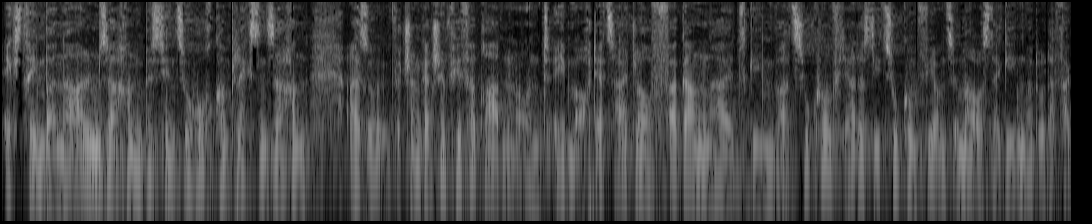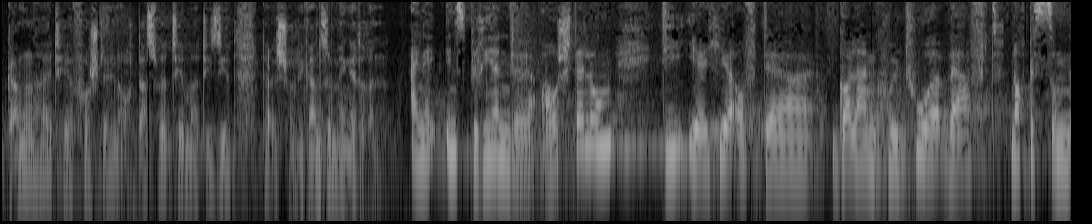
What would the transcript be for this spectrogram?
extrem banalen Sachen bis hin zu hochkomplexen Sachen. Also wird schon ganz schön viel verbraten und eben auch der Zeitlauf Vergangenheit, Gegenwart, Zukunft. Ja, dass die Zukunft wir uns immer aus der Gegenwart oder Vergangenheit her vorstellen. Auch das wird thematisiert. Da ist schon eine ganze Menge drin. Eine inspirierende Ausstellung, die ihr hier auf der Gollan Kulturwerft noch bis zum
